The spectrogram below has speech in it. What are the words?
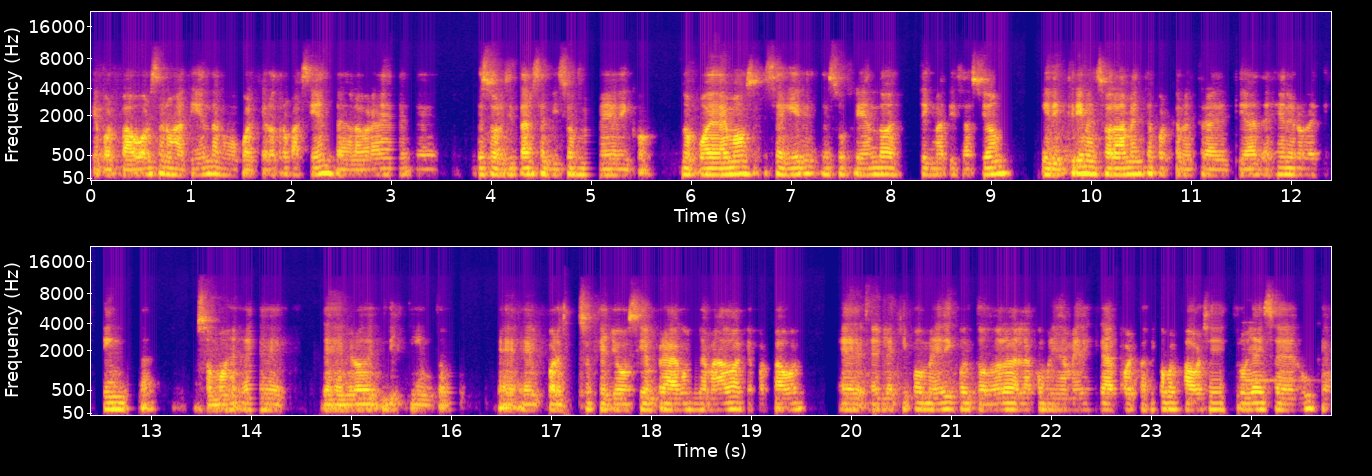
que por favor se nos atienda como cualquier otro paciente a la hora de, de de solicitar servicios médicos. No podemos seguir sufriendo estigmatización y discriminación solamente porque nuestra identidad de género es distinta, somos eh, de género distinto. Eh, eh, por eso es que yo siempre hago un llamado a que por favor eh, el equipo médico y toda la, la, comunidad médica de Puerto Rico por favor se instruya y se eduque,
